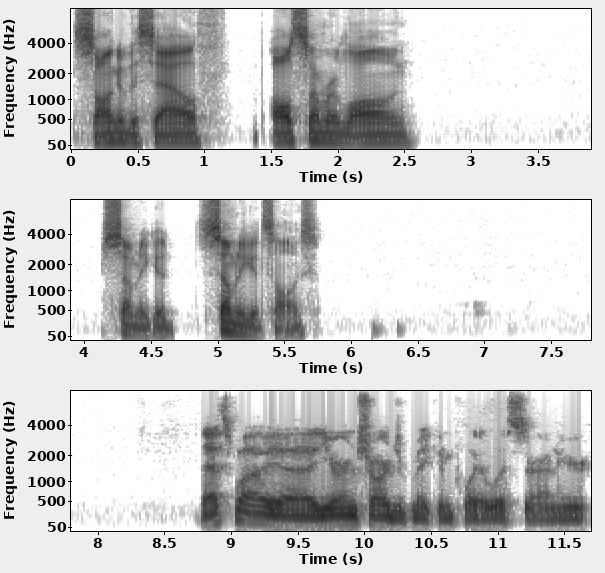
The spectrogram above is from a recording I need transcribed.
Song of the South, All Summer Long. So many good, so many good songs. That's why uh, you're in charge of making playlists around here.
